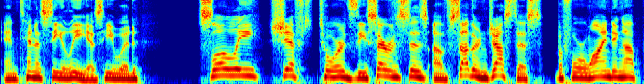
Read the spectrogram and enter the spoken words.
and Tennessee Lee as he would slowly shift towards the services of Southern Justice before winding up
